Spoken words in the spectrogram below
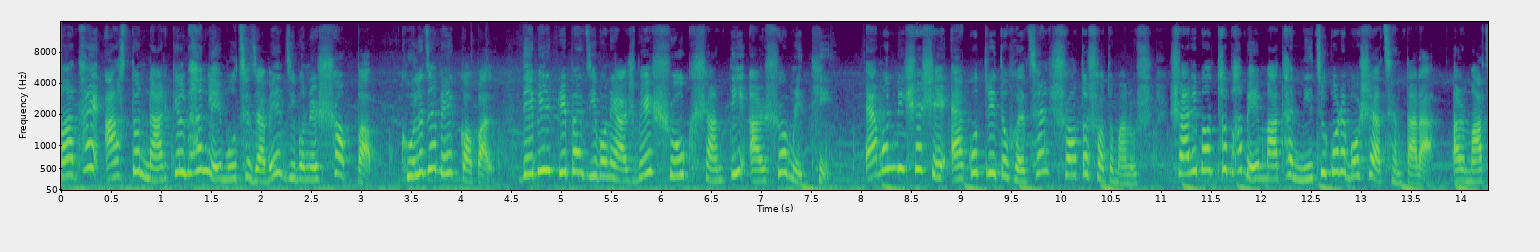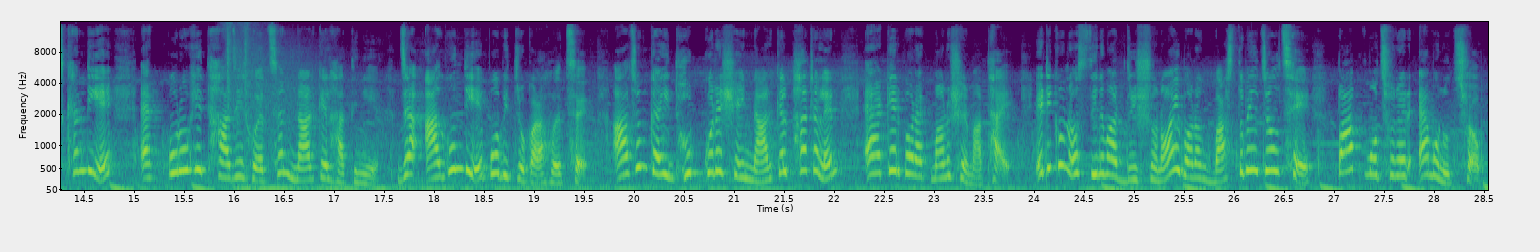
মাথায় আস্ত নারকেল ভাঙলে মুছে যাবে জীবনের সব পাপ। খুলে যাবে কপাল। দেবীর কৃপায় জীবনে আসবে সুখ, শান্তি আর সমৃদ্ধি। এমন বিশ্বাসে একত্রিত হয়েছেন শত শত মানুষ। সারিবদ্ধভাবে মাথা নিচু করে বসে আছেন তারা। আর মাঝখান দিয়ে এক পুরোহিত হাজির হয়েছেন নারকেল হাতি নিয়ে, যা আগুন দিয়ে পবিত্র করা হয়েছে। আচমকাই ধূপ করে সেই নারকেল ফাটালেন একের পর এক মানুষের মাথায়। এটি কোনো সিনেমার দৃশ্য নয়, বরং বাস্তবেই চলছে পাপ মোছনের এমন উৎসব।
